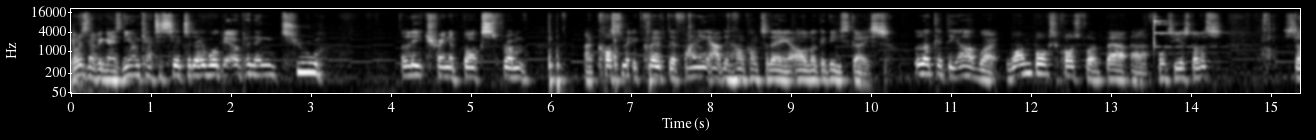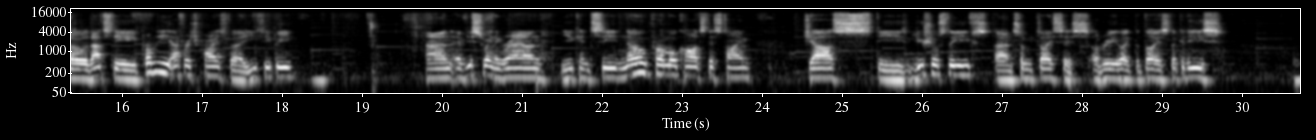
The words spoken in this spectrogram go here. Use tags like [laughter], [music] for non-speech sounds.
What is happening guys, Neon Cactus here today. We'll be opening two Elite Trainer books from uh, Cosmic Eclipse. They're finally out in Hong Kong today. Oh, look at these guys. Look at the artwork. One box costs for about uh, 40 US dollars. So that's the probably the average price for ETB. And if you're swinging around, you can see no promo cards this time just the usual sleeves and some dices. I really like the dice. Look at these.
